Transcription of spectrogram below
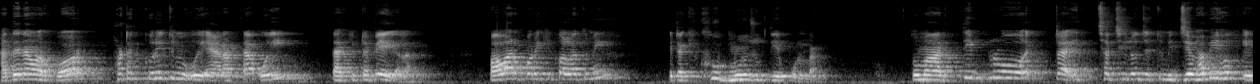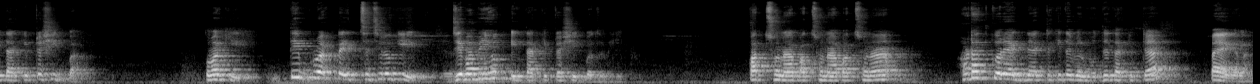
হাতে নেওয়ার পর হঠাৎ করে তুমি ওই অ্যারাবটা ওই তারকিবটা পেয়ে গেলাম পাওয়ার পরে কি করলা তুমি? এটাকে খুব মনোযোগ দিয়ে পড়লা। তোমার তীব্র একটা ইচ্ছা ছিল যে তুমি যেভাবেই হোক এই তারকিবটা শিখবা। তোমার কি তীব্র একটা ইচ্ছা ছিল কি? যেভাবেই হোক এই তারকিবটা শিখবা তুমি। পাচ্ছ না পাচ্ছ না পাচ্ছ না, হঠাৎ করে একদিন একটা কিতাবের মধ্যে তারকিবটা পেয়ে গেলাম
